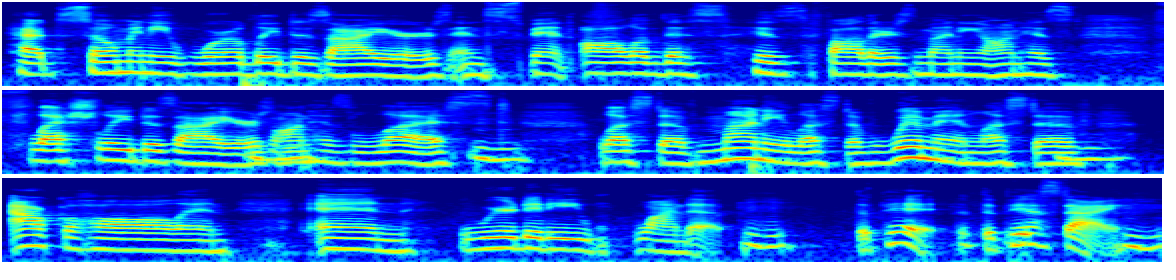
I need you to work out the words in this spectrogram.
had so many worldly desires and spent all of this his father's money on his fleshly desires, mm-hmm. on his lust. Mm-hmm lust of money, lust of women, lust of mm-hmm. alcohol, and and where did he wind up? Mm-hmm. The pit, the pigsty, yeah. mm-hmm.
